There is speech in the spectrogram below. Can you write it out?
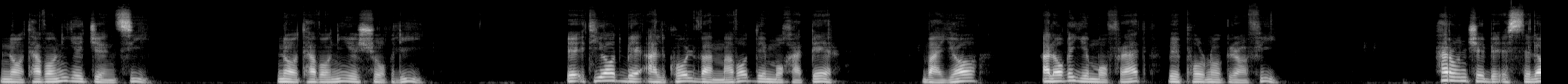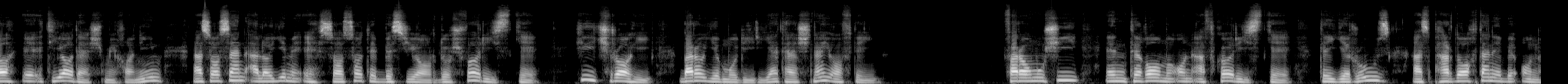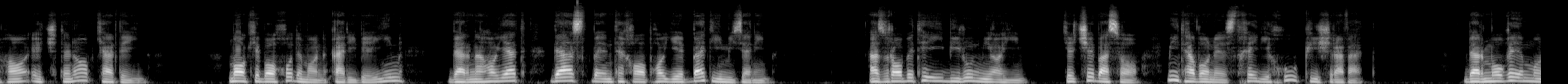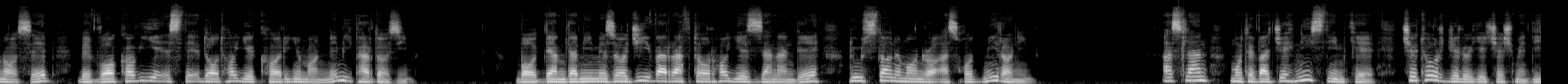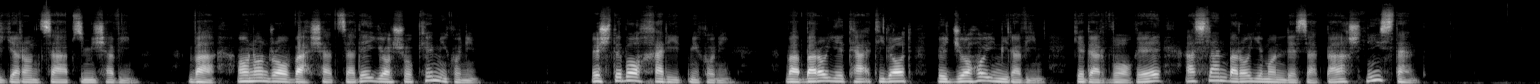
ناتوانی جنسی ناتوانی شغلی اعتیاد به الکل و مواد مخدر و یا علاقه مفرد به پورنوگرافی هر آنچه به اصطلاح اعتیادش می‌خوانیم اساساً علایم احساسات بسیار دشواری است که هیچ راهی برای مدیریتش نیافته ایم. فراموشی انتقام آن افکاری است که طی روز از پرداختن به آنها اجتناب کرده ایم. ما که با خودمان غریبه ایم در نهایت دست به انتخابهای بدی می‌زنیم. از رابطه ای بیرون می آییم که چه بسا می توانست خیلی خوب پیش رود. در موقع مناسب به واکاوی استعدادهای کاریمان نمی پردازیم. با دمدمی مزاجی و رفتارهای زننده دوستانمان را از خود میرانیم. اصلا متوجه نیستیم که چطور جلوی چشم دیگران سبز می‌شویم و آنان را وحشت زده یا شوکه می کنیم. اشتباه خرید می کنیم و برای تعطیلات به جاهایی می رویم که در واقع اصلا برایمان لذت بخش نیستند.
